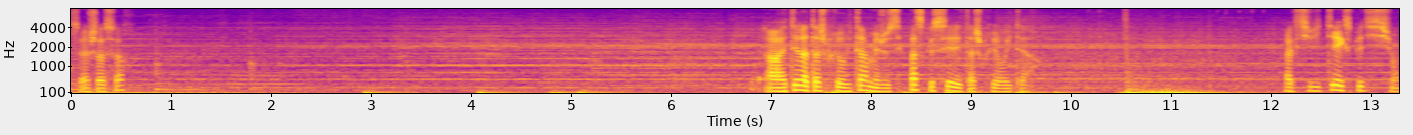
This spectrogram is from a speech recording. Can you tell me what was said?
C'est un chasseur Arrêtez la tâche prioritaire, mais je sais pas ce que c'est les tâches prioritaires. Activité expédition.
